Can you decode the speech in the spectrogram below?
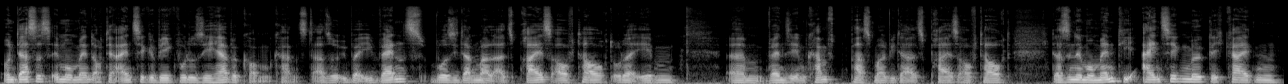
Und das ist im Moment auch der einzige Weg, wo du sie herbekommen kannst. Also über Events, wo sie dann mal als Preis auftaucht oder eben, ähm, wenn sie im Kampfpass mal wieder als Preis auftaucht. Das sind im Moment die einzigen Möglichkeiten,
